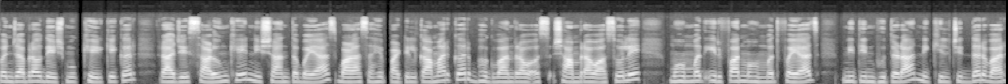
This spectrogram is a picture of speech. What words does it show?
पंजाबराव देशमुख खेळकेकर राजेश साळुंखे निशांत बयास बाळासाहेब पाटील कामारकर भगवानराव अस शामराव आसोले मोहम्मद इरफान मोहम्मद फयाज नितीन भुतडा निखिल चिद्दरवार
